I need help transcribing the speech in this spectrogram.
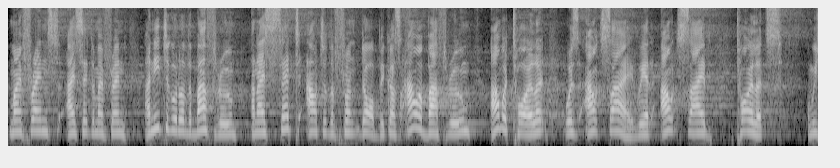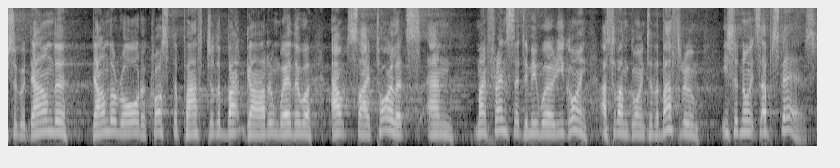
my friends, I said to my friend, I need to go to the bathroom, and I set out of the front door because our bathroom, our toilet was outside. We had outside toilets, and we used to go down the down the road, across the path to the back garden where there were outside toilets. And my friend said to me, Where are you going? I said, I'm going to the bathroom. He said, No, it's upstairs.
